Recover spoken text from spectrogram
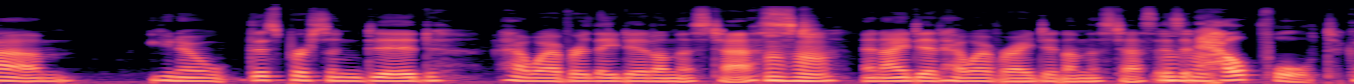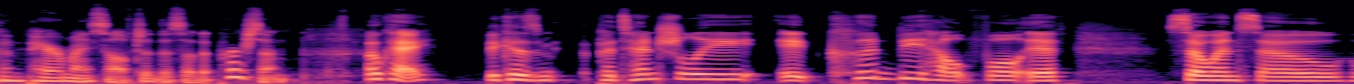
um, you know, this person did however they did on this test, and I did however I did on this test. Is it helpful to compare myself to this other person? Okay. Because potentially it could be helpful if so and so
